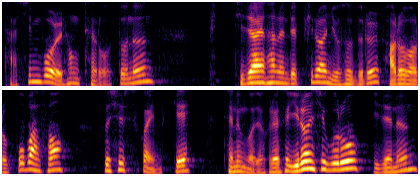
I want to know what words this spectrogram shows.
다 심볼 형태로 또는 피- 디자인하는데 필요한 요소들을 바로 바로 뽑아서 쓰실 수가 있게 되는 거죠. 그래서 이런 식으로 이제는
